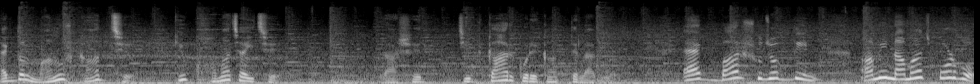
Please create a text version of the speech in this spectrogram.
একদল মানুষ কাঁদছে, কেউ ক্ষমা চাইছে। রাশেদ চিৎকার করে কাঁদতে লাগল। একবার সুযোগ দিন আমি নামাজ পড়ব।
